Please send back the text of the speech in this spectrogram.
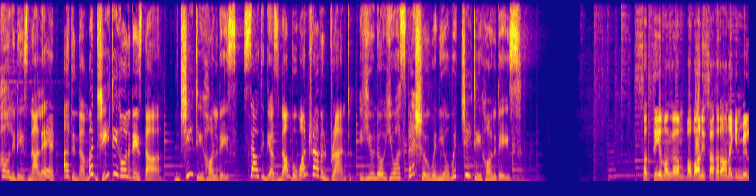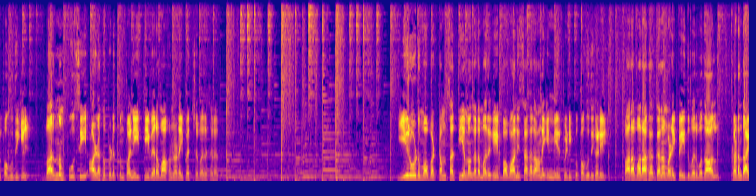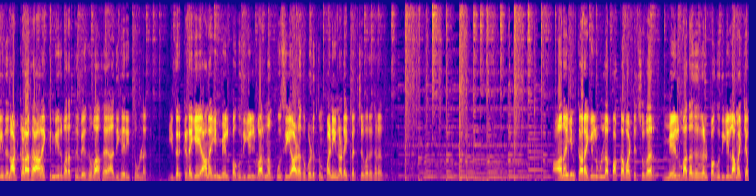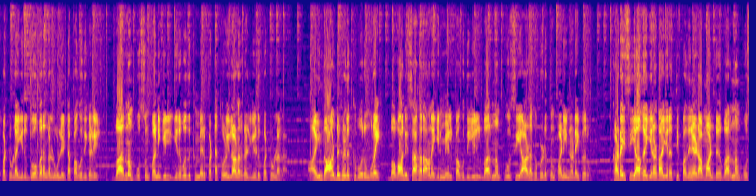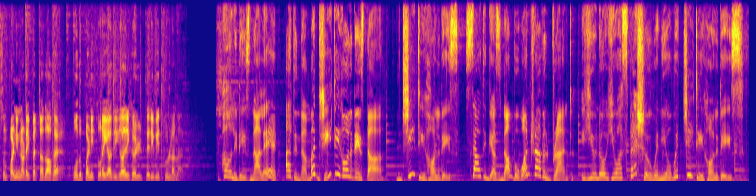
ஹாலிடேஸ்னாலே அது நம்ம ஜிடி ஹாலிடேஸ் தான் GT holidays south India's number one travel brand you know you are special when you are with GT holidays Sathyamangalam Bhavani Sagar அணையின் மேல் பகுதியில் வர்ணம் பூசி அழகுபடுத்தும் பணி தீவிரமாக நடைபெற்று வருகிறது. ஈரோடு மாவட்டம் சத்தியமங்கலம் அருகே பவானிசாகர் அணையின் நீர்பிடிப்பு பகுதிகளில் பரவலாக கனமழை பெய்து வருவதால் கடந்த ஐந்து நாட்களாக அணைக்கு நீர்வரத்து வெகுவாக அதிகரித்து உள்ளது. இதற்கிடையே அணையின் மேல் பகுதியில் வர்ணம் பூசி அழகுபடுத்தும் பணி நடைபெற்று வருகிறது. அணையின் கரையில் உள்ள பக்கவாட்டு சுவர் மேல் மதகுகள் பகுதியில் அமைக்கப்பட்டுள்ள இரு கோபுரங்கள் உள்ளிட்ட பகுதிகளில் வர்ணம் பூசும் பணியில் இருபதுக்கும் மேற்பட்ட தொழிலாளர்கள் ஈடுபட்டுள்ளனர். ஐந்து ஆண்டுகளுக்கு ஒரு முறை பவானிசாகர் அணையின் மேல் பகுதியில் வர்ணம் பூசி அழகுபடுத்தும் பணி நடைபெறும். கடைசியாக இரண்டாயிரத்தி பதினேழாம் ஆண்டு வர்ணம் பூசும் பணி நடைபெற்றதாக பொதுப்பணித்துறை அதிகாரிகள் தெரிவித்துள்ளனர். ஹாலிடேஸ்னாலே அது நம்ம ஜிடி ஹாலிடேஸ் தான். GT holidays south India's number one travel brand you know you are special when you are with GT holidays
